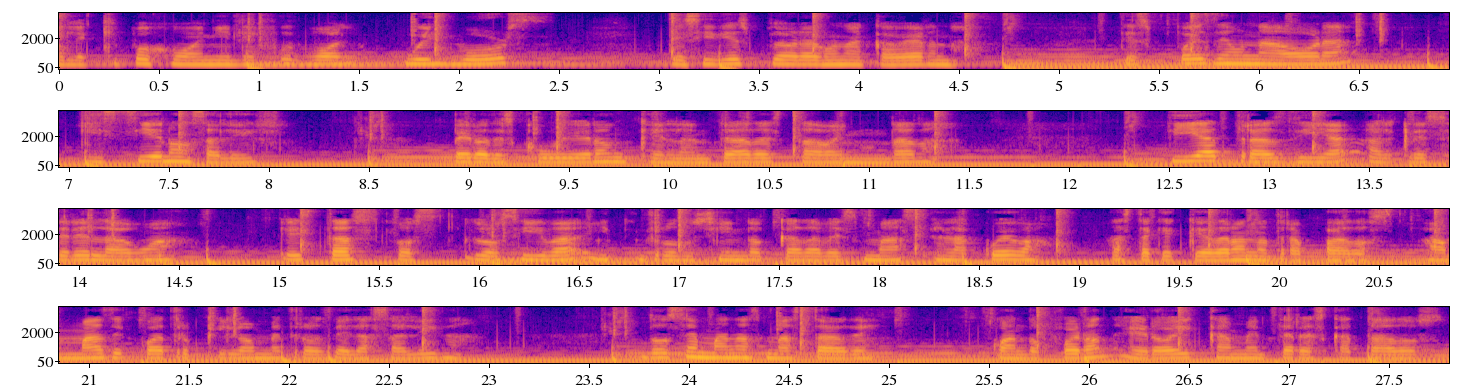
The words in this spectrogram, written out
el equipo juvenil de fútbol Wilburs decidió explorar una caverna. Después de una hora, quisieron salir, pero descubrieron que la entrada estaba inundada. Día tras día, al crecer el agua, estas los, los iba introduciendo cada vez más en la cueva, hasta que quedaron atrapados a más de 4 kilómetros de la salida. Dos semanas más tarde, cuando fueron heroicamente rescatados,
